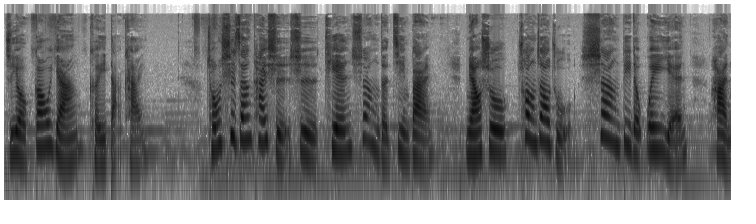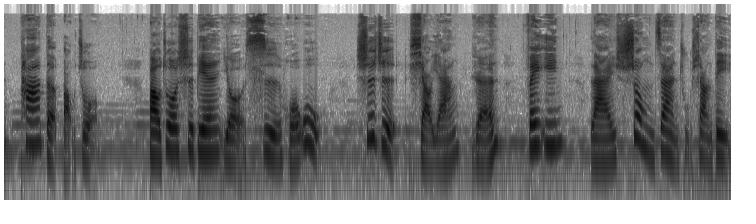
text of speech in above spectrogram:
只有羔羊可以打开。从四章开始是天上的敬拜，描述创造主上帝的威严和他的宝座。宝座四边有四活物。狮子、小羊、人、飞鹰来颂赞主上帝。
